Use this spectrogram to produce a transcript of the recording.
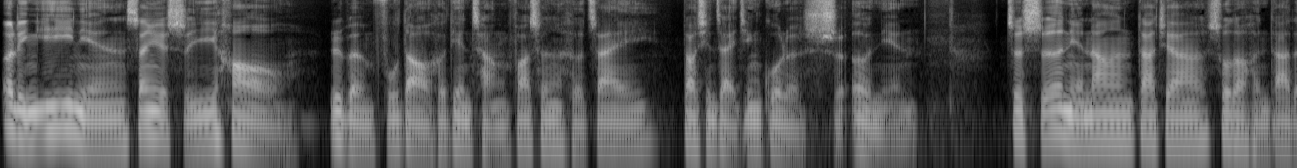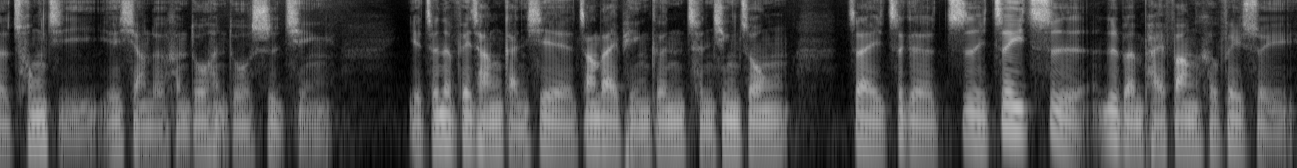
二零一一年三月十一号。日本福岛核电厂发生核灾，到现在已经过了十二年。这十二年让大家受到很大的冲击，也想了很多很多事情。也真的非常感谢张代平跟陈庆忠，在这个这这一次日本排放核废水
